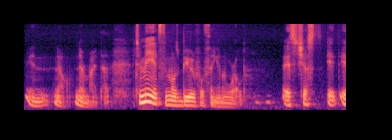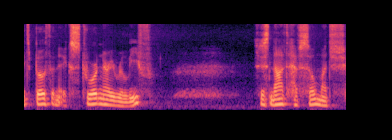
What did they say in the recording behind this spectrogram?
in, no, never mind that. To me, it's the most beautiful thing in the world. It's just, it, it's both an extraordinary relief just not have so much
